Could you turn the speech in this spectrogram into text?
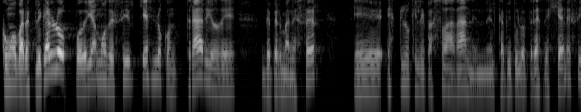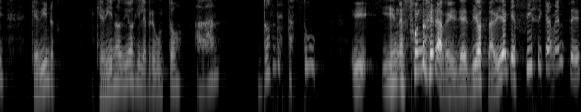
como para explicarlo, podríamos decir que es lo contrario de, permanecer. Eh, es lo que le pasó a Adán en el capítulo 3 de Génesis, que vino, que vino Dios y le preguntó, Adán, ¿dónde estás tú? Y, y, en el fondo era, Dios sabía que físicamente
